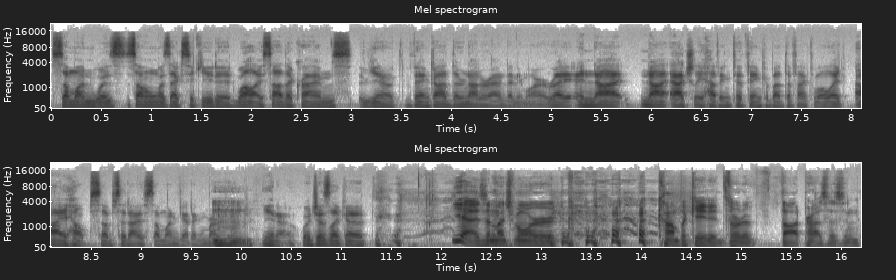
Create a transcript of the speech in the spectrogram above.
someone was someone was executed well i saw the crimes you know thank god they're not around anymore right and not not actually having to think about the fact well like i helped subsidize someone getting murdered mm-hmm. you know which is like a Yeah, it's a much more complicated sort of thought process, and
